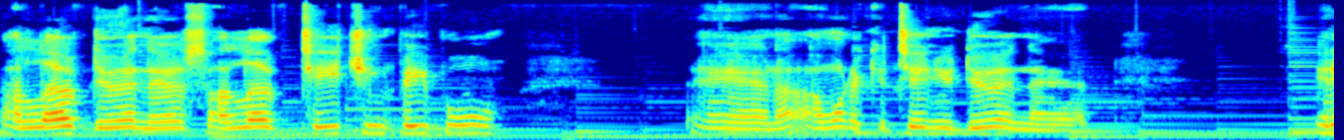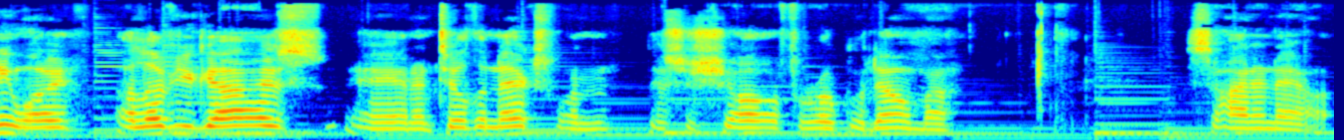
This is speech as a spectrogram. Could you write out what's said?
I love doing this. I love teaching people, and I, I want to continue doing that. Anyway, I love you guys, and until the next one, this is Shaw for okladoma, signing out.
